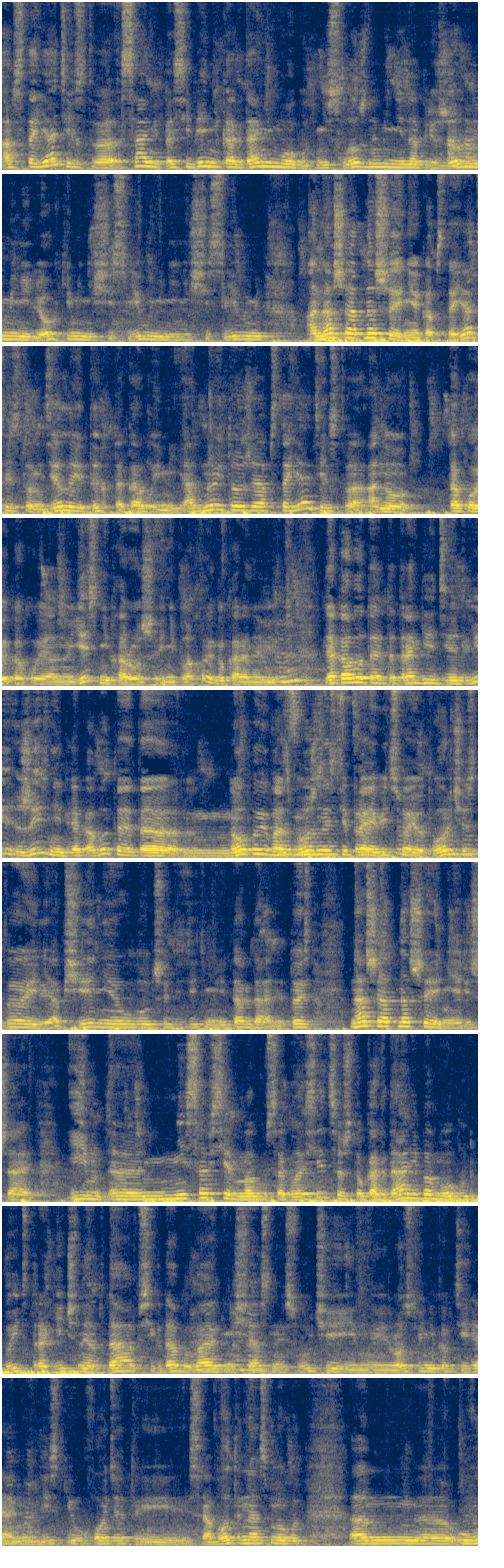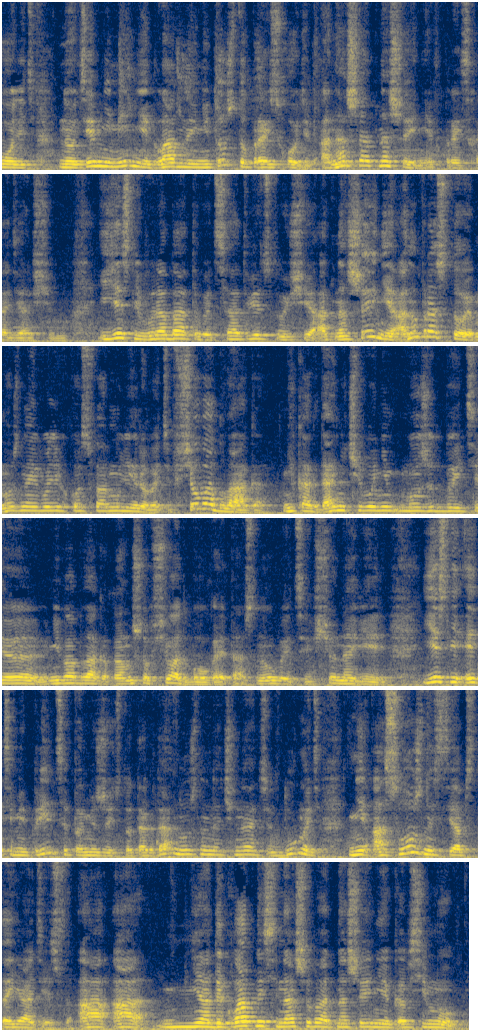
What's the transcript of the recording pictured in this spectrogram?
Обстоятельства сами по себе никогда не могут ни сложными, ни напряженными, ага. ни легкими, ни счастливыми, ни несчастливыми а наше отношение к обстоятельствам делает их таковыми. Одно и то же обстоятельство, оно такое, какое оно есть, не хорошее, не плохое, но коронавирус. Mm-hmm. Для кого-то это трагедия жизни, для кого-то это новые возможности проявить свое творчество mm-hmm. или общение улучшить с детьми и так далее. То есть наши отношения решают. И э, не совсем могу согласиться, что когда-либо могут быть трагичные, да, всегда бывают несчастные случаи, и мы родственников теряем, и близкие уходят, и с работы нас могут э, уволить. Но тем не менее, главное не то, что происходит, а наше отношение к происходящему. И если вырабатывать соответствующее отношение, оно простое, можно его легко сформулировать. Все во благо. Никогда ничего не может быть э, не во благо, потому что все от. Бога, это основывается еще на вере. Если этими принципами жить, то тогда нужно начинать думать не о сложности обстоятельств, а о неадекватности нашего отношения ко всему.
